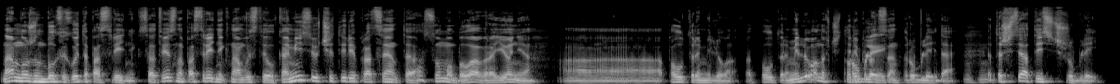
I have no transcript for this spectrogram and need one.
Нам нужен был какой-то посредник. Соответственно, посредник нам выставил комиссию в 4%, а сумма была в районе а, полутора миллионов. От полутора миллионов 4%. Рублей. Рублей, да. Мгм. Это 60 тысяч рублей.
